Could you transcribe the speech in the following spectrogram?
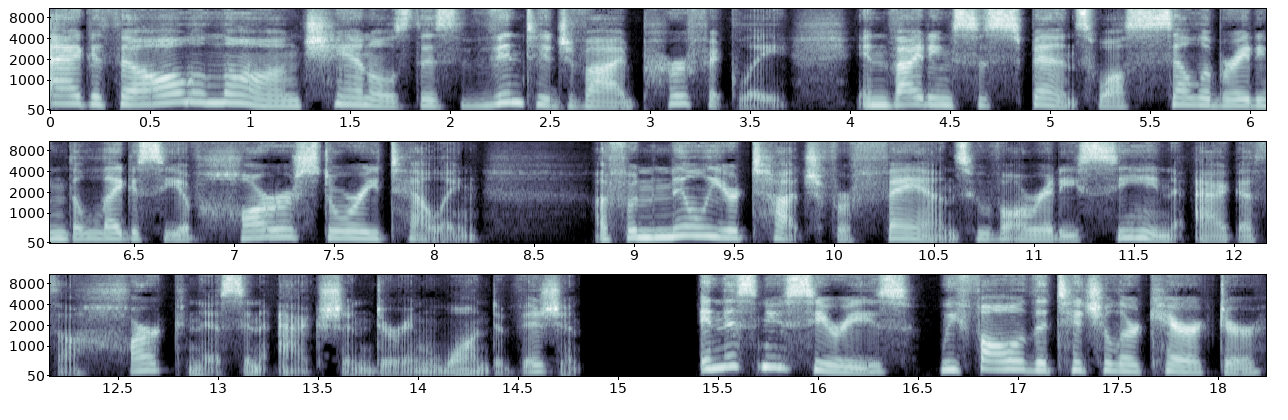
Agatha all along channels this vintage vibe perfectly, inviting suspense while celebrating the legacy of horror storytelling, a familiar touch for fans who've already seen Agatha Harkness in action during WandaVision. In this new series, we follow the titular character,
